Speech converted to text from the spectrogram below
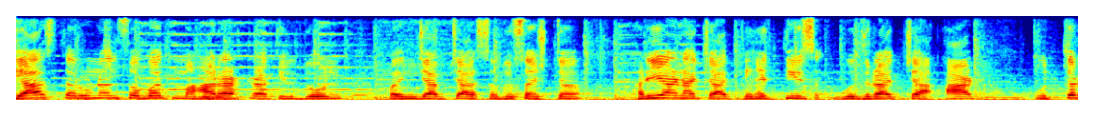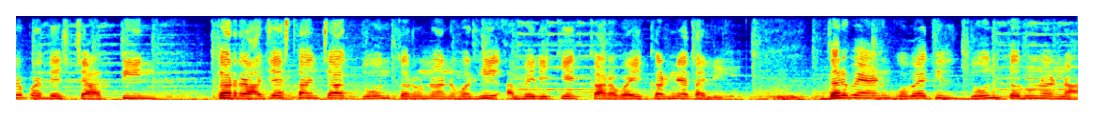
याच तरुणांसोबत महाराष्ट्रातील दोन पंजाबच्या सदुसष्ट हरियाणाच्या तेहतीस गुजरातच्या आठ उत्तर प्रदेशच्या तीन तर राजस्थानच्या दोन तरुणांवरही अमेरिकेत कारवाई करण्यात आली आहे. दरम्यान गोव्यातील दोन तरुणांना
